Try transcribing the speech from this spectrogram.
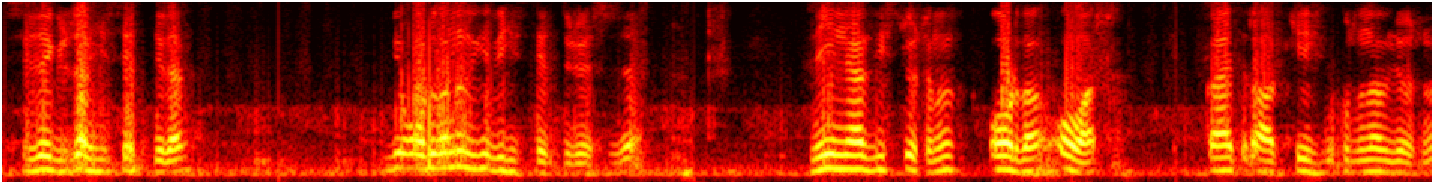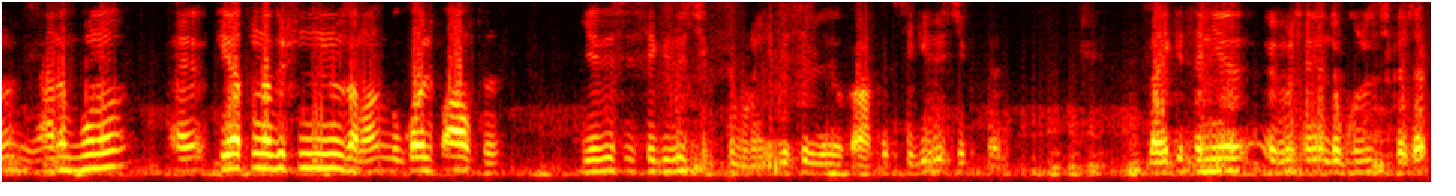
size güzel hissettiren, bir organınız gibi hissettiriyor size. Neyi nerede istiyorsanız orada o var. Gayet rahat, keyifli kullanabiliyorsunuz. Yani bunu e, fiyatını düşündüğünüz zaman bu Golf 6 7'si 8'i çıktı bunun. 7'si bile yok artık. 8'i çıktı. Belki seneye öbür sene 9'u çıkacak.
